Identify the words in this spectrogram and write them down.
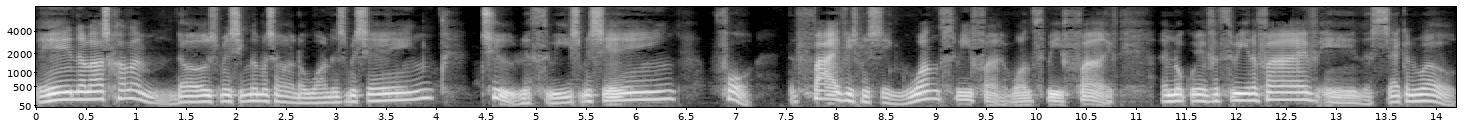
in the last column. Those missing numbers are the one is missing, two, the three is missing, four. The five is missing. One, three, five. One, three, five. And look, we have a three and a five in the second row.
